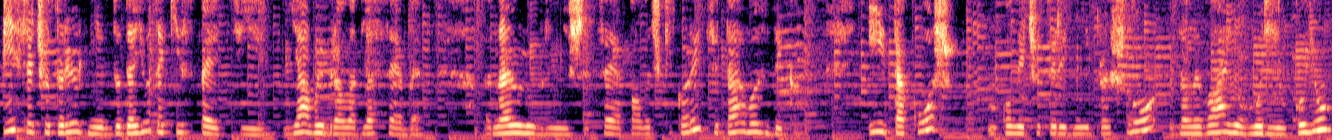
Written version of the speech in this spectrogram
Після 4 днів додаю такі спеції. Я вибрала для себе найулюбленіше це палочки кориці та гвоздика. І також, коли 4 дні пройшло, заливаю горілкою.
